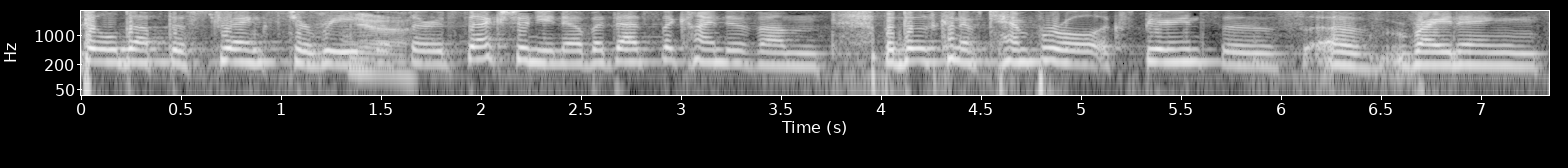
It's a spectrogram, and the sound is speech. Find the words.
build up the strength to read Yeah. the third section. You know, but that's the kind of, um, but those kind of temporal experiences of writing,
